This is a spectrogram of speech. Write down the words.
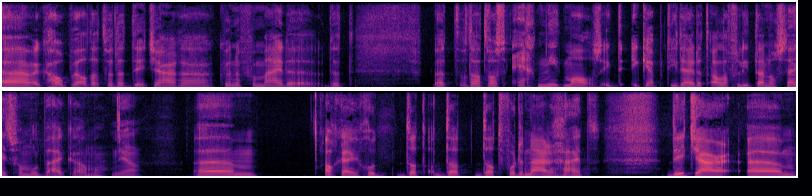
Eh, ik hoop wel dat we dat dit jaar eh, kunnen vermijden. Dat, dat, dat was echt niet mals. Ik, ik heb het idee dat Alaphilippe daar nog steeds van moet bijkomen. Ja. Ehm, Oké, goed. Dat, dat, dat voor de narigheid. Dit jaar ehm,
